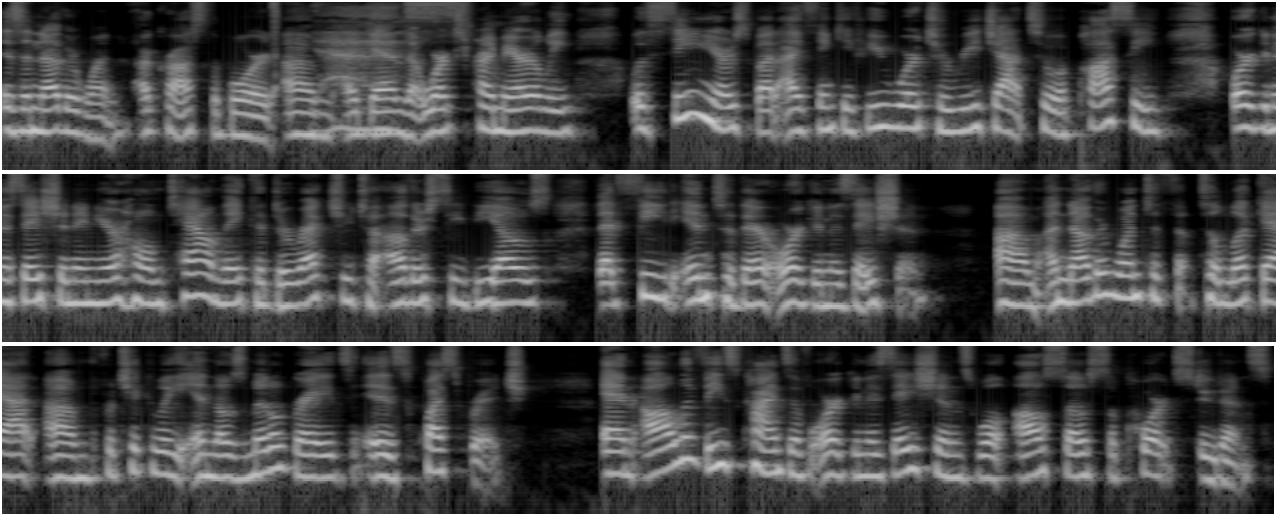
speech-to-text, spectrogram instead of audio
is another one across the board. Um, yes. Again, that works primarily with seniors. But I think if you were to reach out to a posse organization in your hometown, they could direct you to other CBOs that feed into their organization. Um, another one to, th- to look at, um, particularly in those middle grades, is QuestBridge. And all of these kinds of organizations will also support students,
